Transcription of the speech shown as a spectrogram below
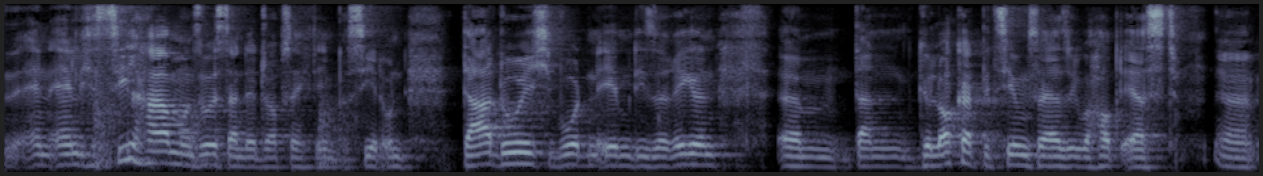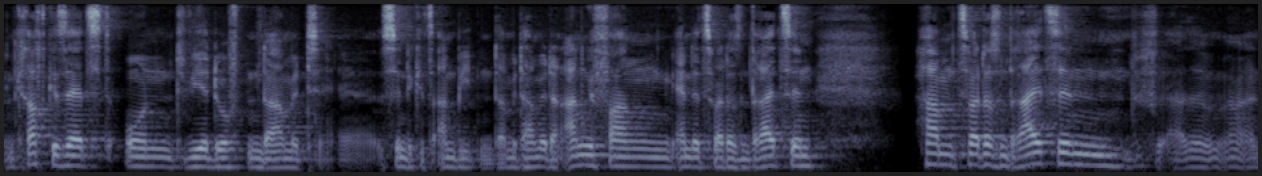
ein ähnliches Ziel haben und so ist dann der Job eben passiert. Und dadurch wurden eben diese Regeln ähm, dann gelockert, beziehungsweise überhaupt erst äh, in Kraft gesetzt und wir durften damit äh, Syndicates anbieten. Damit haben wir dann angefangen, Ende 2013, haben 2013 also, äh,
